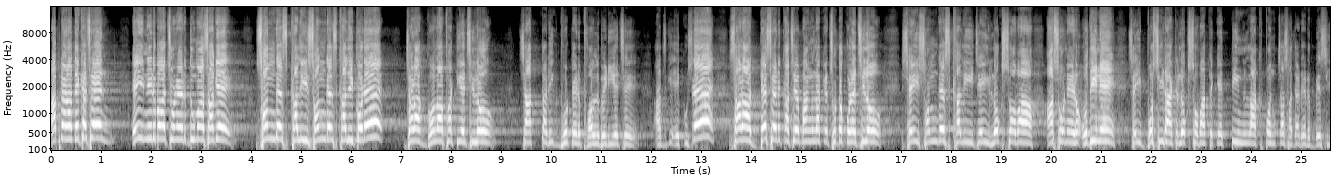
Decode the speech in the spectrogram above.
আপনারা দেখেছেন, এই নির্বাচনের দু মাস আগে সন্দেশ খালি সন্দেশ খালি করে যারা গলা ফাটিয়েছিল, চার তারিখ ভোটের ফল বেরিয়েছে। আজকে একুশে সারা দেশের কাছে বাংলাকে ছোট করেছিল। সেই সন্দেশ খালি যেই লোকসভা আসনের অধীনে, সেই বসিরহাট লোকসভা থেকে তিন লাখ পঞ্চাশ হাজারের বেশি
